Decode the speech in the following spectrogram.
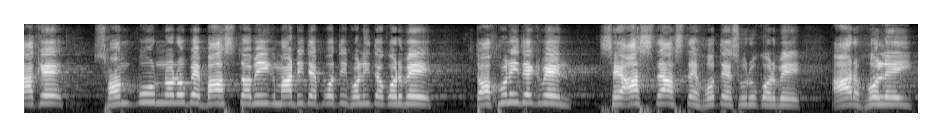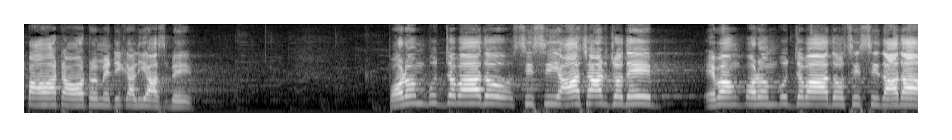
তাকে সম্পূর্ণরূপে বাস্তবিক মাটিতে প্রতিফলিত করবে, তখনই দেখবেন সে আস্তে আস্তে হতে শুরু করবে আর হলেই পাওয়াটা অটোমেটিক্যালি আসবে। পরম পূজ্যবাদ ও শ্রী শ্রী আচার্যদেব এবং পরম পূজ্যবাদ ও শ্রী দাদা,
